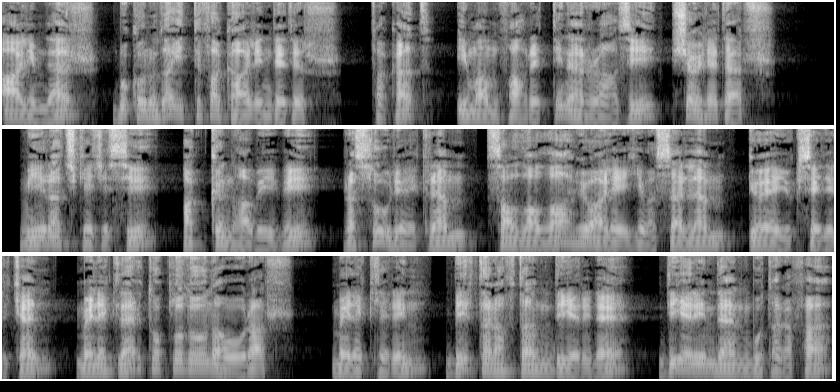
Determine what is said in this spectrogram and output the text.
Alimler bu konuda ittifak halindedir. Fakat İmam Fahrettin Errazi şöyle der. Miraç gecesi Hakk'ın Habibi Resul-i Ekrem sallallahu aleyhi ve sellem göğe yükselirken melekler topluluğuna uğrar. Meleklerin bir taraftan diğerine, diğerinden bu tarafa,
